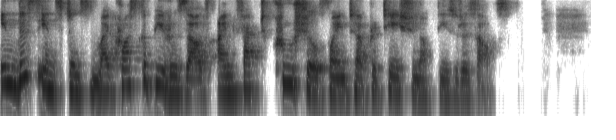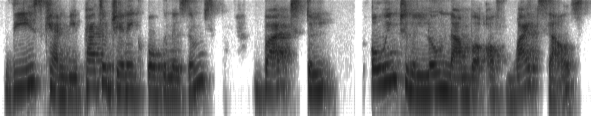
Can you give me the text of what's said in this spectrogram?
in this instance, microscopy results are in fact crucial for interpretation of these results. These can be pathogenic organisms, but the, owing to the low number of white cells,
